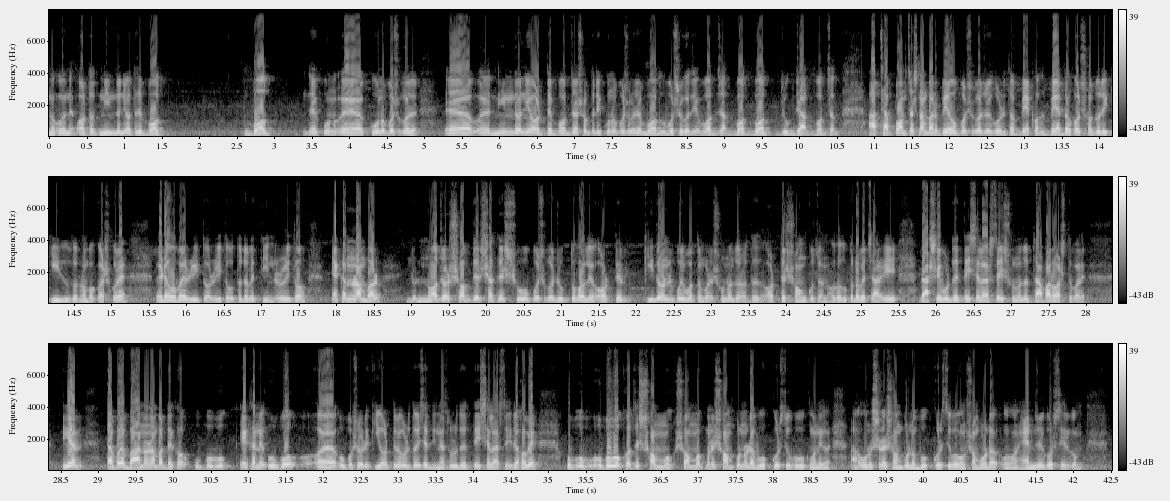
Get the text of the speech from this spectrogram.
অর্থাৎ নিন্দনীয় অর্থে বদ। এ, কোন কোন উপসর্গ নিন্দনীয় অর্থে বজ্জা শব্দটি কোন উপসর্গ বদ উপসর্গ দিয়ে বদজাত বদ বদ যুগ জাত বদজাত। আচ্ছা পঞ্চাশ নাম্বার বে উপসর্গ যোগে গঠিত বেদখল শব্দটি কি দুতনা প্রকাশ করে? এটা হবে ঋত ঋত উত্তর হবে তিন ঋত। একান্ন নাম্বার নজর শব্দের সাথে সু উপসর্গ যুক্ত হলে অর্থের কি ধরনের পরিবর্তন করে সুনজর অর্থাৎ অর্থের সংকোচন অর্থাৎ উত্তর হবে চার এই রাজশাহী বোর্ডের তেইশ সালে আসছে এই সুনজরটা আবারও আসতে পারে। ক্লিয়ার তারপরে বান্ন নাম্বার দেখো উপভোগ এখানে উপ উপসর্গে কি অর্থ ব্যবহৃত হয়েছে? দিনাজপুর দু তেইশ সালে আসছে এটা হবে উপ- উপ- উপভোগ হচ্ছে সম্মুখ সম্মুখ মানে সম্পূর্ণটা বুক করছে উপভোগ মানে আহ, অনুষ্ঠানটা সম্পূর্ণ বুক করছে এবং সম্পূর্ণটা এনজয় করছে এরকম।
